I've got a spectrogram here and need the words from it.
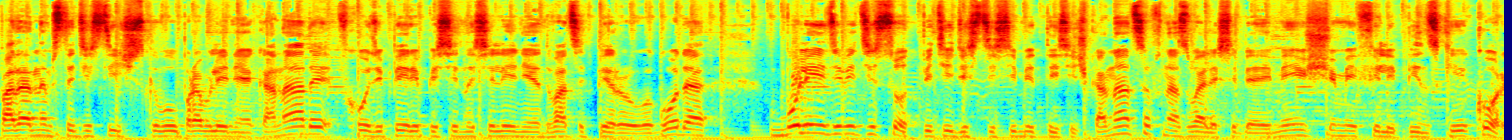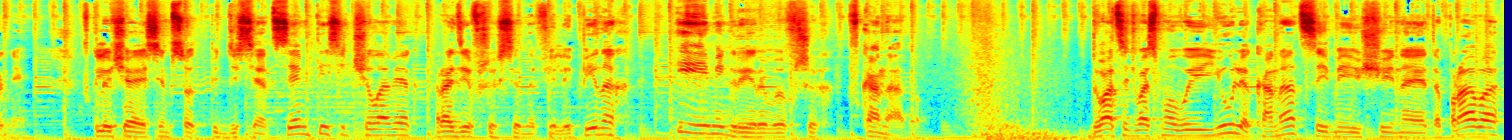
По данным статистического управления Канады, в ходе переписи населения 2021 года более 957 тысяч канадцев назвали себя имеющими филиппинские корни, включая 757 тысяч человек, родившихся на Филиппинах и эмигрировавших в Канаду. 28 июля канадцы, имеющие на это право,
